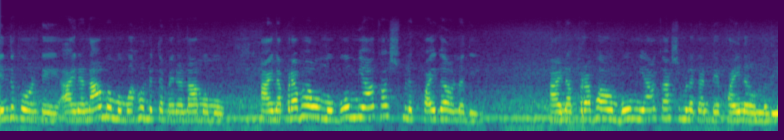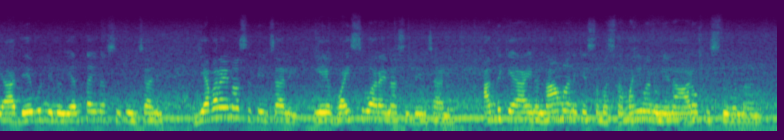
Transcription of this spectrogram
ఎందుకు అంటే ఆయన నామము మహోన్నతమైన నామము. ఆయన ప్రభావము భూమి ఆకాశములకు పైగా ఉన్నది. ఆయన ప్రభావం భూమి ఆకాశముల కంటే పైన ఉన్నది. ఆ దేవుడిని నువ్వు ఎంతైనా స్థుతించాలి ఎవరైనా స్థుతించాలి ఏ వయసు వారైనా శుద్ధించాలి. అందుకే ఆయన నామానికి సమస్త మహిమను నేను ఆరోపిస్తూ ఉన్నాను.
